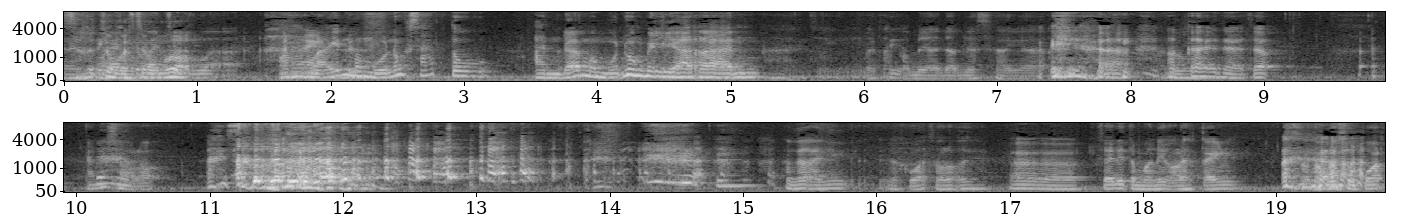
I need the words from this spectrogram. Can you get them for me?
coba-coba orang lain membunuh satu anda membunuh miliaran. Anjing berarti biadabnya saya. Iya makanya cok. Karena solo. Enggak anjing enggak kuat solo eh. Eh, saya ditemani oleh tank sama support.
